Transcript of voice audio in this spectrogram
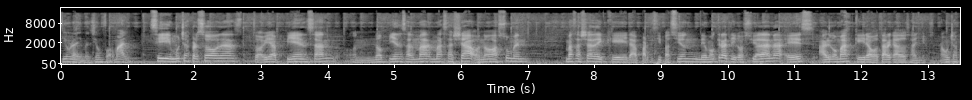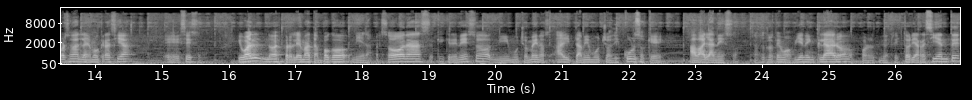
tiene una dimensión formal. Sí, muchas personas todavía piensan o no piensan más, más allá o no asumen más allá de que la participación democrática o ciudadana es algo más que ir a votar cada dos años. A muchas personas la democracia es eso. Igual no es problema tampoco ni de las personas que creen eso, ni mucho menos. Hay también muchos discursos que avalan eso. Nosotros tenemos bien en claro, por nuestra historia reciente,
